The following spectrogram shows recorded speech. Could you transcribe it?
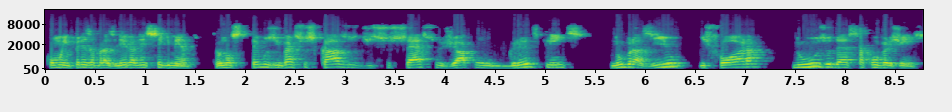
como empresa brasileira nesse segmento. Então nós temos diversos casos de sucesso já com grandes clientes no Brasil e fora no uso dessa convergência,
